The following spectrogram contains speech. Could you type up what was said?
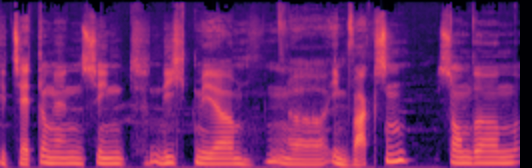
Die Zeitungen sind nicht mehr äh, im Wachsen, sondern,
